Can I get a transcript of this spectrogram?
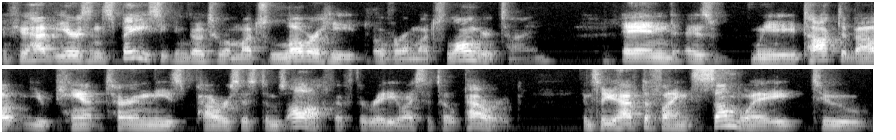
if you have years in space, you can go to a much lower heat over a much longer time. And as we talked about, you can't turn these power systems off if they're radioisotope powered. And so you have to find some way to,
